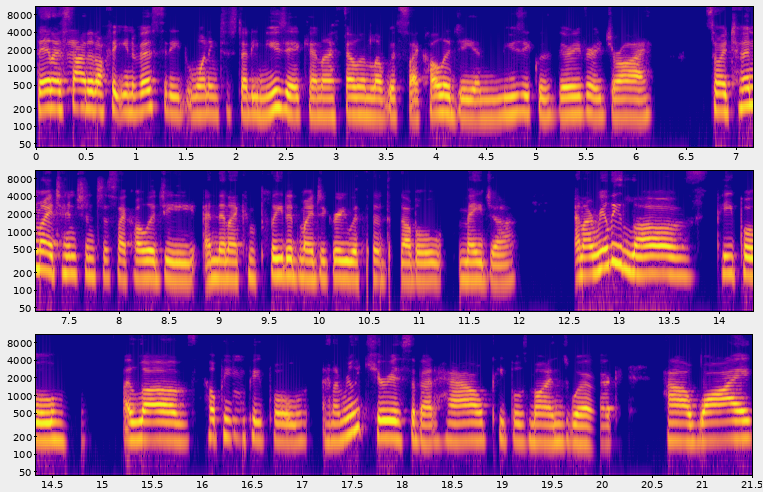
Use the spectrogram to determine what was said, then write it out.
Then I mm-hmm. started off at university wanting to study music, and I fell in love with psychology, and music was very, very dry. So I turned my attention to psychology, and then I completed my degree with a double major. And I really love people. I love helping people, and I'm really curious about how people's minds work, how, why,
